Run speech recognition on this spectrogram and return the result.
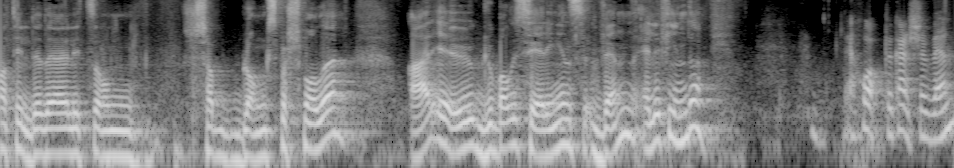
Mathilde det litt sånn sjablongspørsmålet. Er EU globaliseringens venn eller fiende? Jeg håper kanskje venn,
